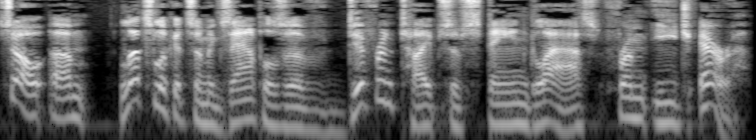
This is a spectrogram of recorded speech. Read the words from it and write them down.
So, um, let's look at some examples of different types of stained glass from each era.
